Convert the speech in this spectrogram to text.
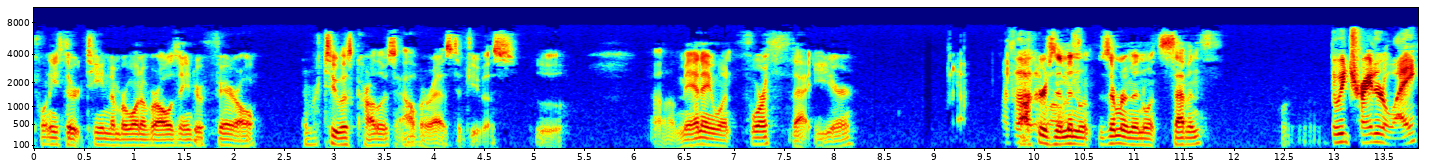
2013, number one overall was Andrew Farrell. Number two was Carlos Alvarez to. Ooh. Uh, Mane went fourth that year. What Walker. Zimmerman, Zimmerman went seventh. Did we trade it away?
